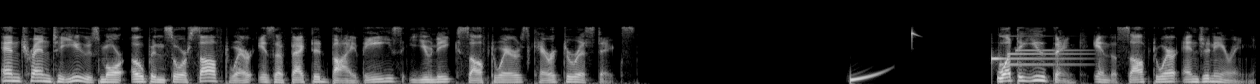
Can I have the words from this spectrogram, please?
and trend to use more open source software is affected by these unique software's characteristics. What do you think in the software engineering?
